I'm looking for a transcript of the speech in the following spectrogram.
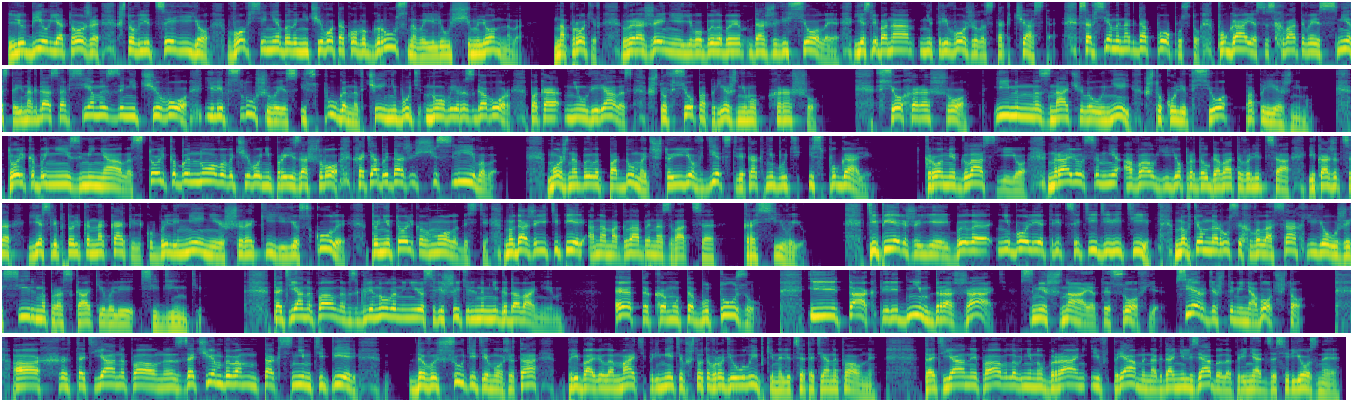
Любил я тоже, что в лице ее вовсе не было ничего такого грустного или ущемленного. Напротив, выражение его было бы даже веселое, если бы она не тревожилась так часто. Совсем иногда попусту, пугаясь и схватываясь с места, иногда совсем из-за ничего, или вслушиваясь испуганно в чей-нибудь новый разговор, пока не уверялась, что все по-прежнему хорошо. Все хорошо именно значило у ней, что коли все по-прежнему. Только бы не изменялось, только бы нового чего не произошло, хотя бы даже счастливого. Можно было подумать, что ее в детстве как-нибудь испугали. Кроме глаз ее, нравился мне овал ее продолговатого лица, и, кажется, если б только на капельку были менее широки ее скулы, то не только в молодости, но даже и теперь она могла бы назваться красивою. Теперь же ей было не более тридцати девяти, но в темно-русых волосах ее уже сильно проскакивали сединки. Татьяна Павловна взглянула на нее с решительным негодованием. «Это кому-то бутузу! И так перед ним дрожать! Смешная ты, Софья! Сердишь ты меня, вот что!» «Ах, Татьяна Павловна, зачем бы вам так с ним теперь? Да вы шутите, может, а?» — прибавила мать, приметив что-то вроде улыбки на лице Татьяны Павловны. Татьяны Павловнину брань и впрямь иногда нельзя было принять за серьезное.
